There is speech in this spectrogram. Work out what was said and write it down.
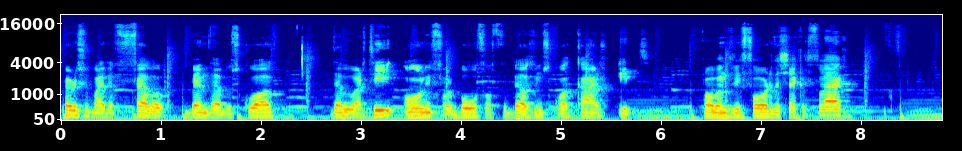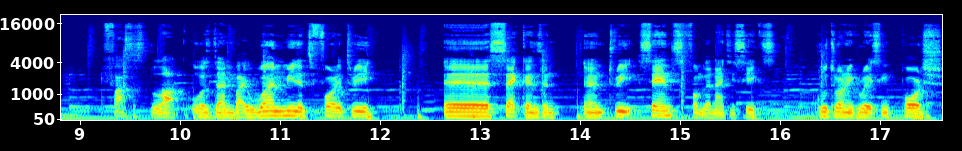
pursued by the fellow BMW squad WRT only for both of the Belgium squad cars. It problems before the checkered flag. Fastest lap was done by 1 minute 43 uh, seconds and, and 3 cents from the 96 Rutronik Racing Porsche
